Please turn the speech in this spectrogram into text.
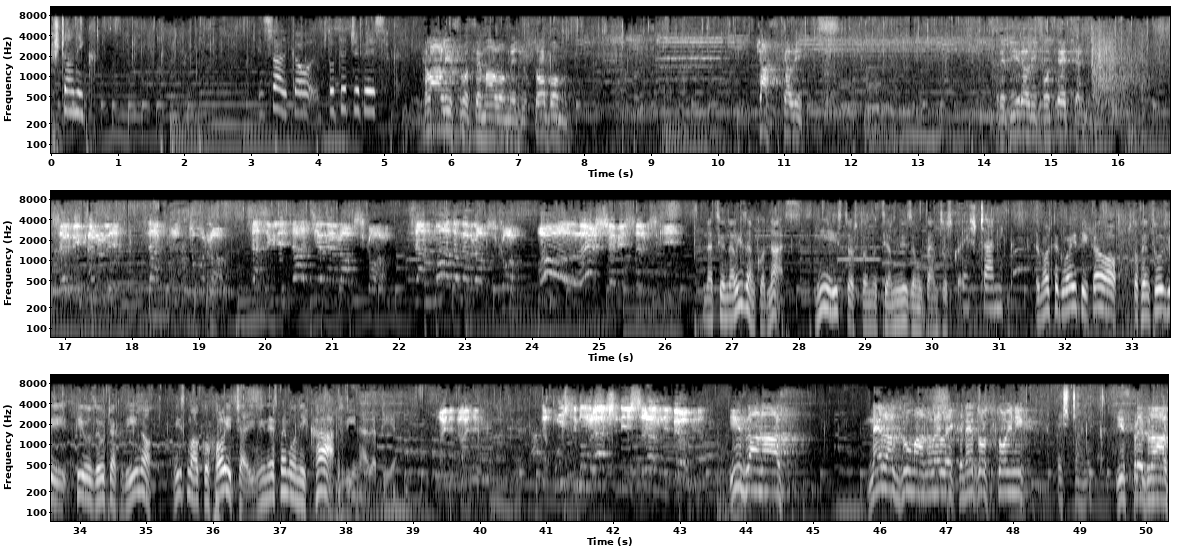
peščanik. I sad kao to teče pesak. Klali smo se malo među sobom, časkali, prebirali po sećanju. Srbi krenuli za kulturom, za civilizacijom evropskom, za modom evropskom. O, leševi srpski! Nacionalizam kod nas nije isto što nacionalizam u Francuskoj. Peščanik. Jer možete govoriti kao što Francuzi piju za učak vino, mi smo alkoholičari, mi ne smemo ni kap vina da pijemo. Ajde dalje. Napustimo mračni i sramni Beograd. Iza nas nerazuman lelek nedostojnih, Peščanik. ispred nas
